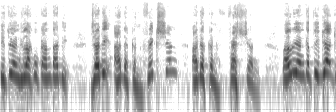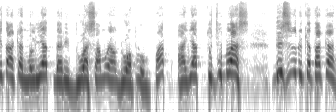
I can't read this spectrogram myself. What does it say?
Itu yang dilakukan tadi. Jadi ada conviction, ada confession. Lalu yang ketiga kita akan melihat dari 2 Samuel 24 ayat 17. Di situ dikatakan,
